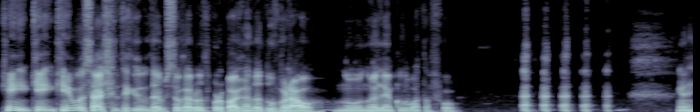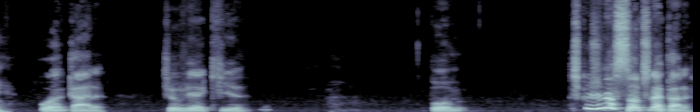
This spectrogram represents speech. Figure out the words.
Quem, quem, quem você acha que deve ser o garoto propaganda do Vral no, no elenco do Botafogo? quem? Porra, cara. Deixa eu ver aqui. Pô. Acho que o Júnior Santos, né, cara?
